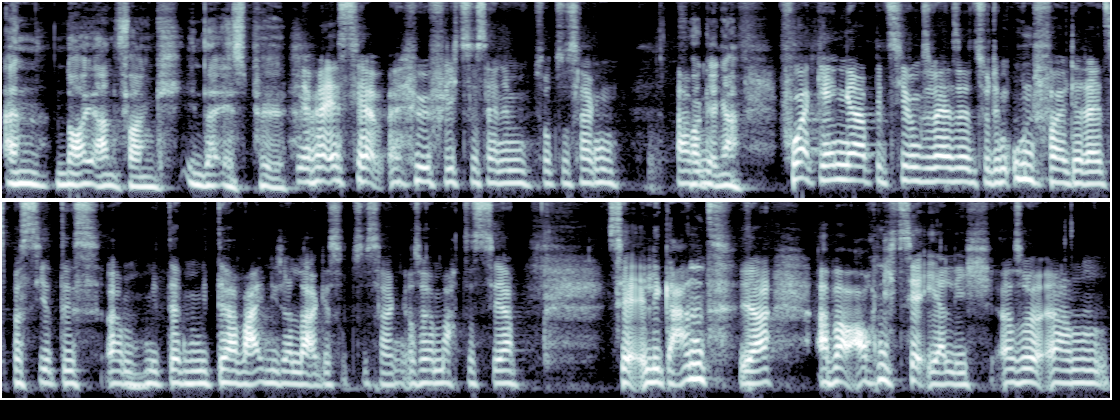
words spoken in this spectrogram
ein Neuanfang in der SPÖ. Ja, aber er ist ja höflich zu seinem sozusagen ähm, Vorgänger. Vorgänger beziehungsweise zu dem Unfall, der da jetzt passiert ist ähm, mit, der, mit der Wahlniederlage sozusagen. Also er macht das sehr sehr elegant, ja, aber auch nicht sehr ehrlich. Also, ähm,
